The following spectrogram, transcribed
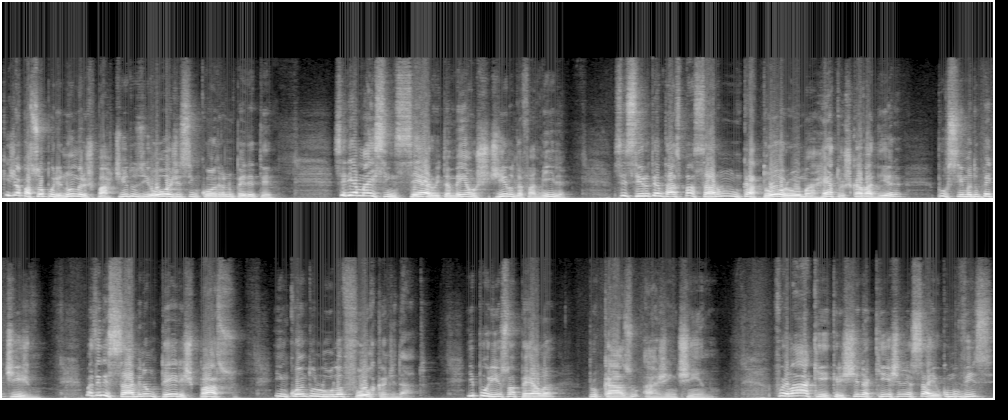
que já passou por inúmeros partidos e hoje se encontra no PDT. Seria mais sincero e também ao estilo da família se Ciro tentasse passar um trator ou uma retroescavadeira por cima do petismo. Mas ele sabe não ter espaço enquanto Lula for candidato. E por isso apela para o caso argentino. Foi lá que Cristina Kirchner saiu como vice,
